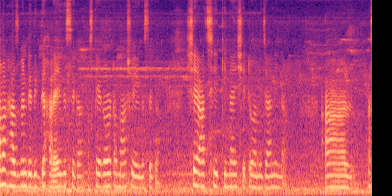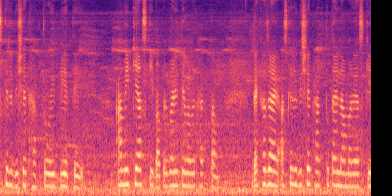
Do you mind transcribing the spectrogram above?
আমার হাজব্যান্ড এদিক দিয়ে হারিয়ে গেছে গা। আজকে এগারোটা মাস হয়ে গেছে গা। সে আছে কি নাই সেটাও আমি জানি না। আর আজকে যদি সে থাকতো ওই বিয়েতে, আমি কি আজকে বাপের বাড়িতে এভাবে থাকতাম? দেখা যায় আজকে যদি সে থাকতো তাইলে আমার আজকে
